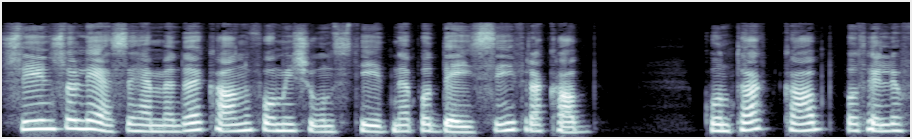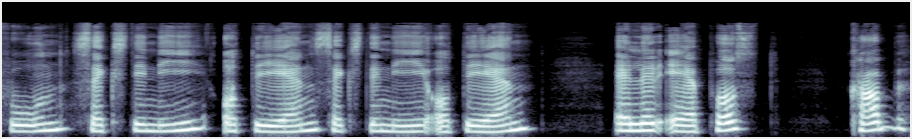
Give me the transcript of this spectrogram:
Syns- og lesehemmede kan få misjonstidene på Daisy fra KAB. Kontakt KAB på telefon 69 81 69 81 eller e-post kab-kab.no.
